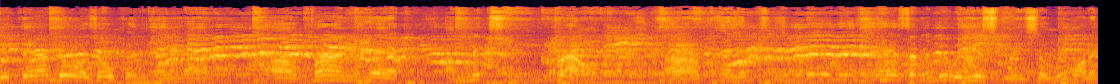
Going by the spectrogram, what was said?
with their doors open. And uh, uh, Fern had a mixed crowd. Uh, and it, it, it, had something to do with history. So we want to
